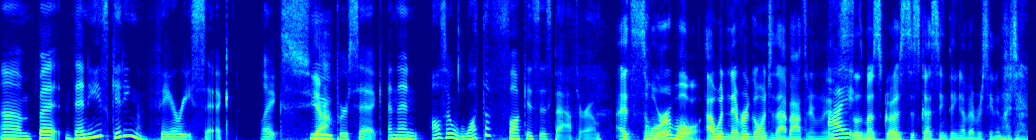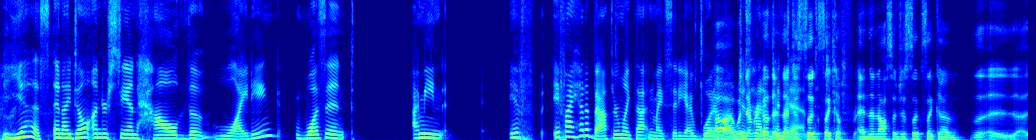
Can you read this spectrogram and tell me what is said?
Um, but then he's getting very sick, like Yeah. super sick. And then also, what the fuck is this bathroom? It's horrible. I would never go into that bathroom. It's I- the most gross, disgusting thing I've ever seen in my life. yes, and I don't understand how the lighting wasn't. I mean, if if I had a bathroom like that in my city, I would Oh. I would just never go there. That just looks like a, and then also just looks like a, uh,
